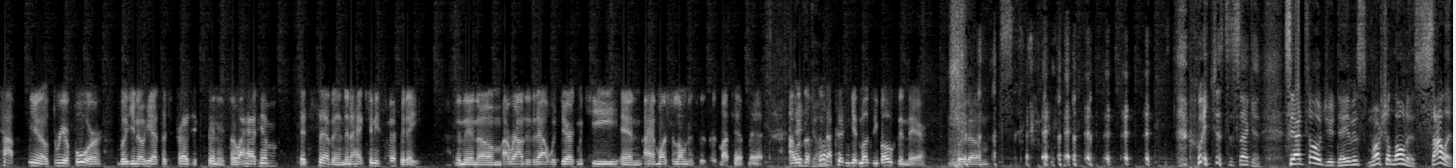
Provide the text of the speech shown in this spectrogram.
top, you know, three or four, but you know, he had such a tragic finish. So I had him at seven, then I had Kenny Smith at eight. And then um, I rounded it out with Derrick McKey, and I had Marciulionis as, as my tenth man. I There was you upset go. I couldn't get Muggsy Bogues in there But um, Wait just a second. See, I told you, Davis. Marciulionis, solid.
